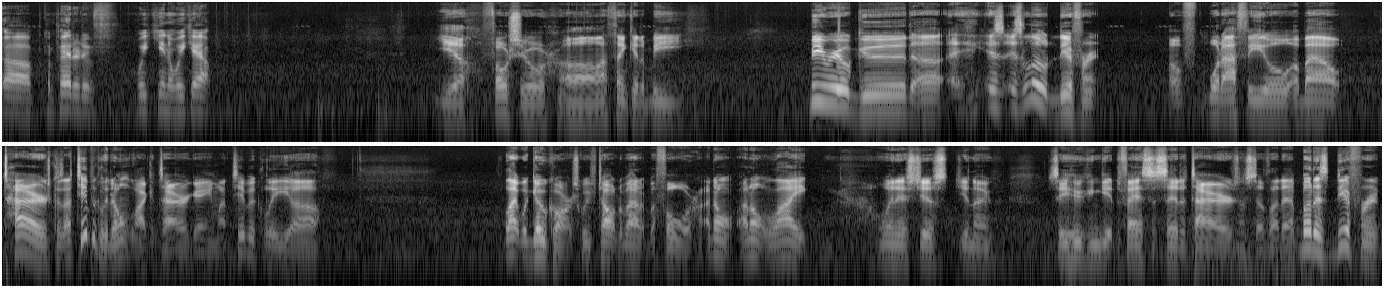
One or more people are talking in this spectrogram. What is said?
uh, competitive week in and week out. Yeah, for sure. Uh, I think it'll be be real good. Uh, it's, it's a little different of what I feel about tires because I typically don't like a tire game. I typically uh, like with go karts. We've talked about it before. I don't I don't like when it's just you know see who can get the fastest set of tires and stuff like that. But it's different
